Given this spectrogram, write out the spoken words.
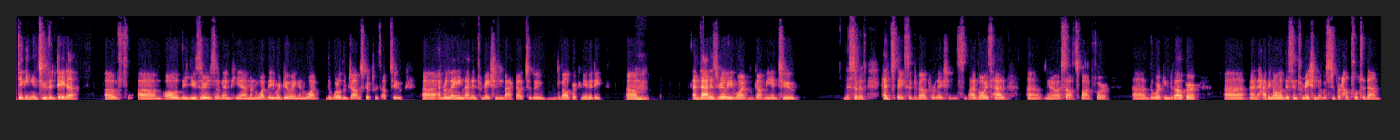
digging into the data of um, all of the users of npm and what they were doing and what the world of javascript was up to uh, and relaying that information back out to the developer community um, mm-hmm and that is really what got me into the sort of headspace of developer relations. I've always had, uh, you know, a soft spot for uh, the working developer, uh, and having all of this information that was super helpful to them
